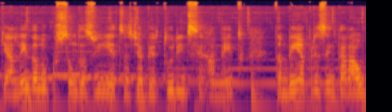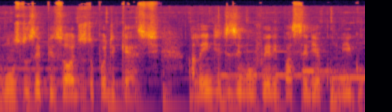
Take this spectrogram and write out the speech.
que além da locução das vinhetas de abertura e encerramento, também apresentará alguns dos episódios do podcast, além de desenvolver em parceria comigo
